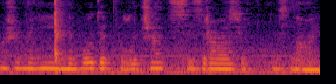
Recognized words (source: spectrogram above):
Може мені не буде получатися зразу, не знаю.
